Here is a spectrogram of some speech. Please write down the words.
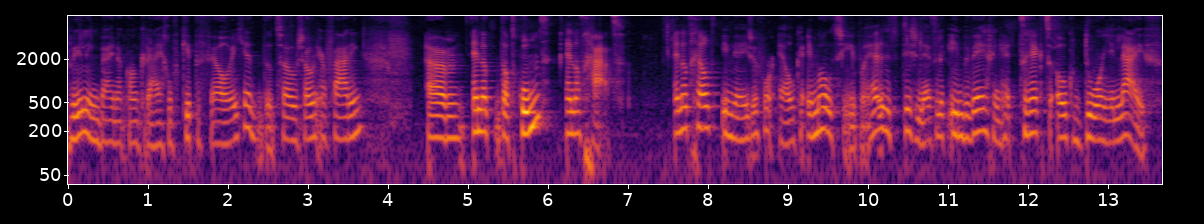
rilling bijna kan krijgen of kippenvel, weet je, dat zo, zo'n ervaring. Um, en dat, dat komt en dat gaat. En dat geldt in wezen voor elke emotie. Het is letterlijk in beweging. Het trekt ook door je lijf.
